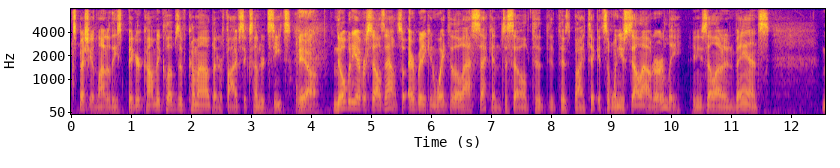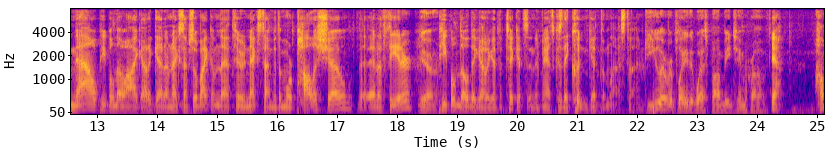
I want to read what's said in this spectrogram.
Especially a lot of these bigger comedy clubs have come out that are five, six hundred seats Yeah. nobody ever sells out, so everybody can wait to the last second to sell to, to buy tickets. So when you sell out early and you sell out in advance, now people know "Oh, I got to get them next time. So if I come that to next time with a more polished show at a theater, Yeah. people know they got to get the tickets in advance because they couldn't get them last time. Do you ever play the West Palm Beach Improv? Yeah. How,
